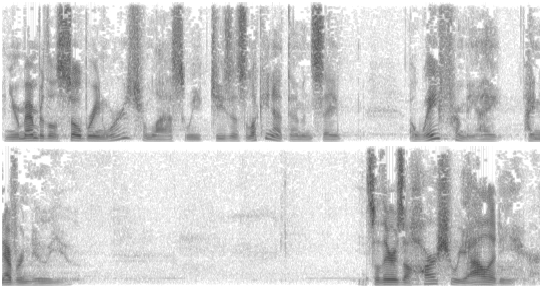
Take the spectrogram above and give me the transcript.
And you remember those sobering words from last week Jesus looking at them and saying, Away from me, I, I never knew you. And so there's a harsh reality here,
